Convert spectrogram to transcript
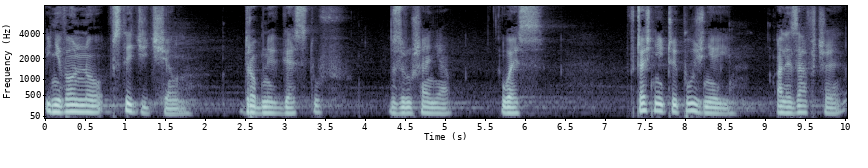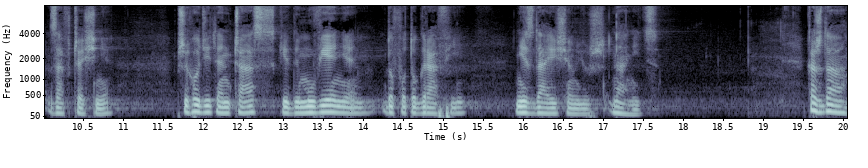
i nie wolno wstydzić się drobnych gestów, wzruszenia, łez. Wcześniej czy później, ale zawsze za wcześnie, przychodzi ten czas, kiedy mówienie do fotografii nie zdaje się już na nic. Każda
